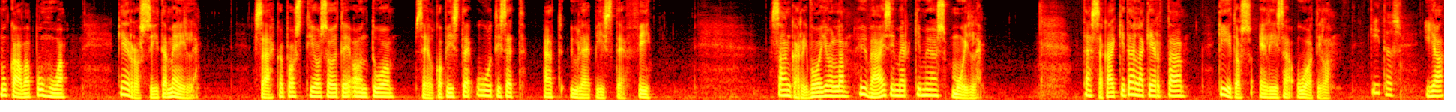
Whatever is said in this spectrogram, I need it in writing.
mukava puhua, kerro siitä meille. Sähköpostiosoite on tuo selko.uutiset at yle.fi. Sankari voi olla hyvä esimerkki myös muille. Tässä kaikki tällä kertaa. Kiitos Elisa Uotila. Kiitos. Ja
